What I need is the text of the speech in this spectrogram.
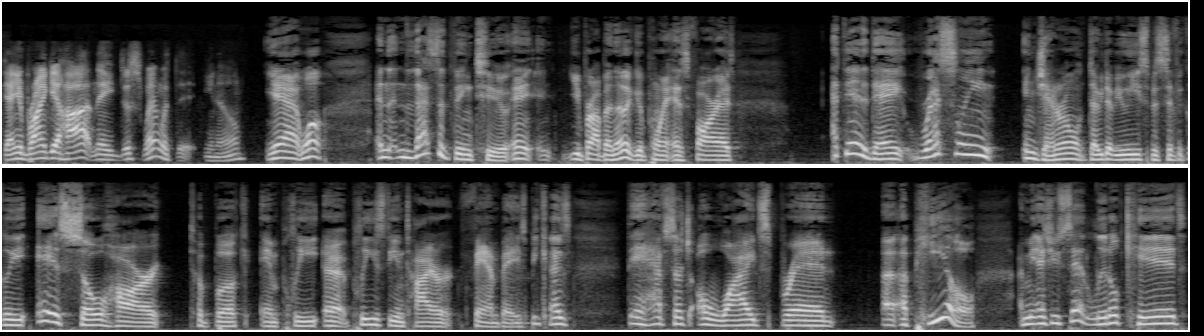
Daniel Bryan get hot and they just went with it. You know. Yeah, well, and that's the thing too. And you brought up another good point as far as at the end of the day, wrestling in general, WWE specifically, is so hard to book and please uh, please the entire fan base because they have such a widespread uh, appeal. I mean, as you said, little kids,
